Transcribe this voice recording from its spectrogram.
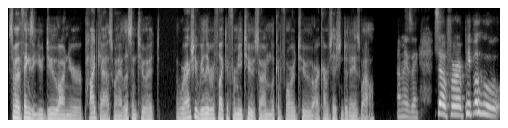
some of the things that you do on your podcast when I listen to it were actually really reflective for me too. So I'm looking forward to our conversation today as well. Amazing. So for people who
